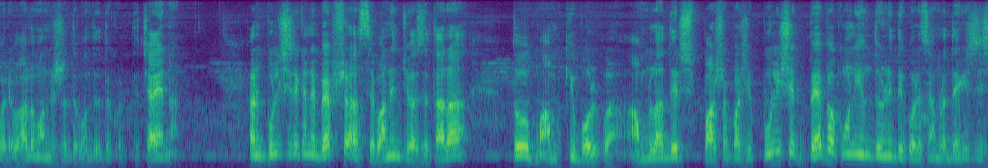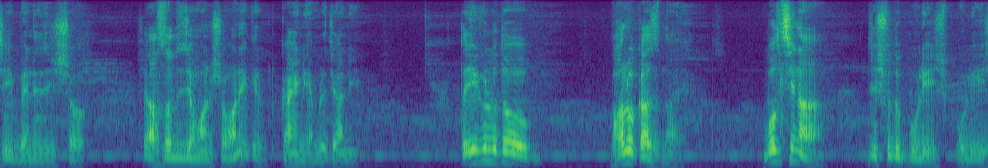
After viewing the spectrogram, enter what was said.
করে, ভালো মানুষের সাথে বন্ধুত্ব করতে চায় না। কারণ পুলিশের এখানে ব্যবসা আছে, বাণিজ্য আছে, তারা তো কি বলব, আমলাদের পাশাপাশি পুলিশে ব্যাপক অনিয়ম দুর্নীতি করেছে, আমরা দেখেছি সেই বেনজির সহ সে আসাদুজ্জামান সহ অনেকের কাহিনী আমরা জানি। তো এগুলো তো ভালো কাজ নয়। বলছি না যে শুধু পুলিশ পুলিশ,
